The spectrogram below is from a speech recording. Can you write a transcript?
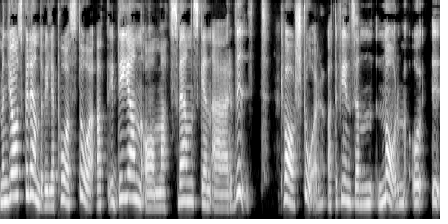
Men jag skulle ändå vilja påstå att idén om att svensken är vit kvarstår. Att det finns en norm. Och i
